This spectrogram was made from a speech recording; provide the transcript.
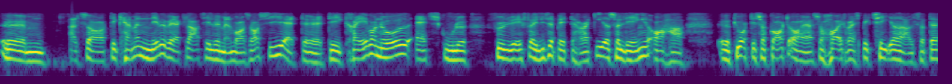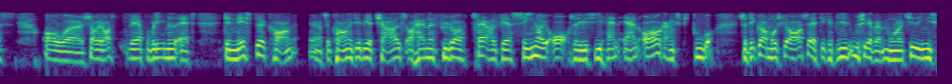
Øhm, Altså, det kan man næppe være klar til, men man må altså også sige, at øh, det kræver noget at skulle følge efter Elisabeth, der har regeret så længe og har øh, gjort det så godt og er så højt respekteret. Altså, das, og øh, så vil det også være problemet, at den næste konge, altså konge, det bliver Charles, og han fylder 73 senere i år, så det vil sige, at han er en overgangsfigur. Så det gør måske også, at det kan blive lidt usikkert, hvad monarkiet egentlig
